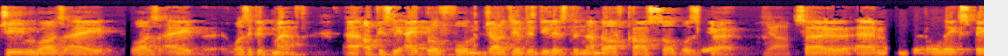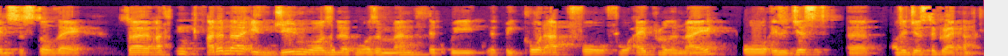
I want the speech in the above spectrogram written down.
June was a was a was a good month. Uh, obviously, April for the majority of the dealers, the number of cars sold was zero. Yeah. So um, with all the expenses still there. So I think I don't know if June was a was a month that we that we caught up for for April and May, or is it just uh, was it just a great month?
